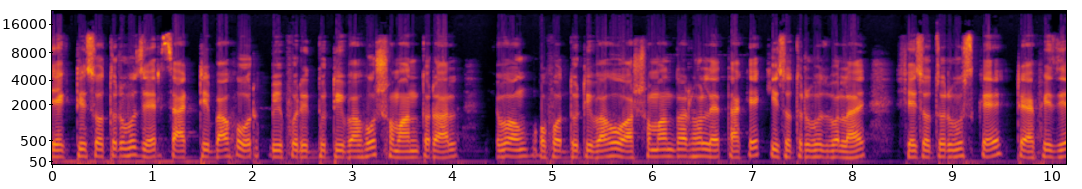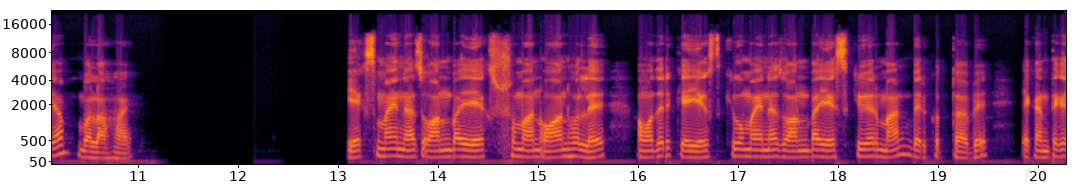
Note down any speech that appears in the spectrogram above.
একটি চতুর্ভুজের চারটি বাহুর বিপরীত দুটি বাহু সমান্তরাল এবং ওপর দুটি বাহু অসমান্তরাল হলে তাকে কি চতুর্ভুজ বলা হয়? সেই চতুর্ভুজকে ট্র্যাপিজিয়াম বলা হয়। X minus one by X সমান ওয়ান হলে আমাদেরকে X cube minus one by X cube এর মান বের করতে হবে। এখান থেকে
